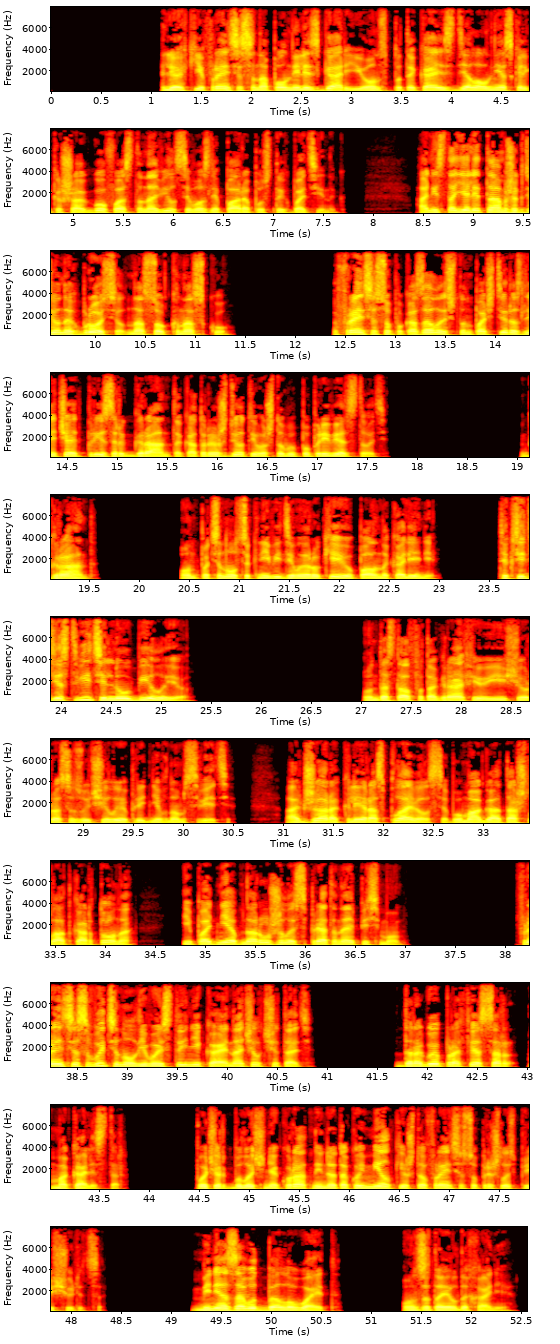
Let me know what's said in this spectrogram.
Легкие Фрэнсиса наполнились гарью, и он, спотыкаясь, сделал несколько шагов и остановился возле пары пустых ботинок. Они стояли там же, где он их бросил, носок к носку. Фрэнсису показалось, что он почти различает призрак Гранта, который ждет его, чтобы поприветствовать. «Грант!» Он потянулся к невидимой руке и упал на колени. «Так ты действительно убил ее!» Он достал фотографию и еще раз изучил ее при дневном свете. От жара клей расплавился, бумага отошла от картона, и под ней обнаружилось спрятанное письмо. Фрэнсис вытянул его из тайника и начал читать. «Дорогой профессор МакАлистер». Почерк был очень аккуратный, но такой мелкий, что Фрэнсису пришлось прищуриться. «Меня зовут Белла Уайт». Он затаил дыхание.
